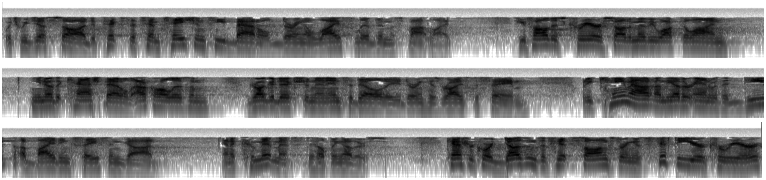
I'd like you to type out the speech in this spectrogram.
which we just saw, depicts the temptations he battled during a life lived in the spotlight. If you followed his career or saw the movie Walk the Line, you know that Cash battled alcoholism, drug addiction, and infidelity during his rise to fame. But he came out on the other end with a deep, abiding faith in God and a commitment to helping others. Cash recorded dozens of hit songs during his 50 year career,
